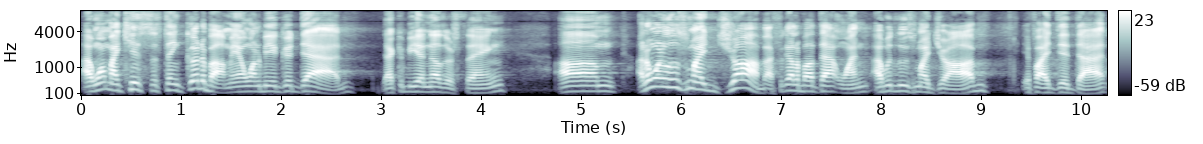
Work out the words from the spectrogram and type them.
I want my kids to think good about me. I want to be a good dad. That could be another thing. Um, I don't want to lose my job. I forgot about that one. I would lose my job if I did that.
